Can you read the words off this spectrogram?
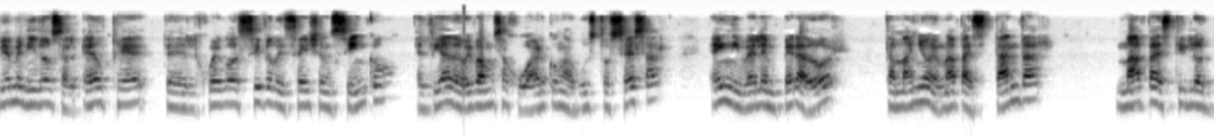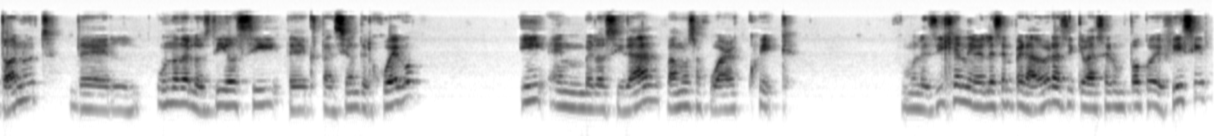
Bienvenidos al LP del juego Civilization 5. El día de hoy vamos a jugar con Augusto César en nivel emperador, tamaño de mapa estándar, mapa estilo Donut del uno de los DLC de expansión del juego y en velocidad vamos a jugar Quick. Como les dije el nivel es emperador así que va a ser un poco difícil.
